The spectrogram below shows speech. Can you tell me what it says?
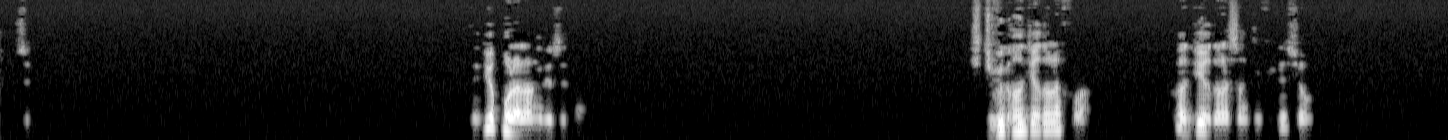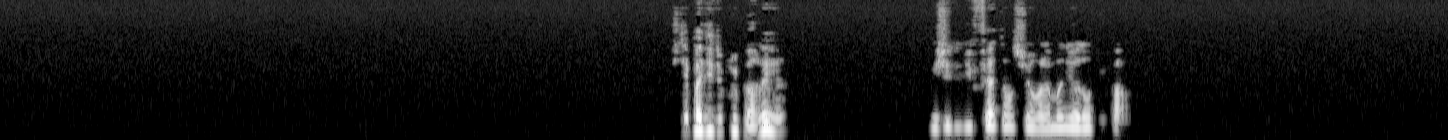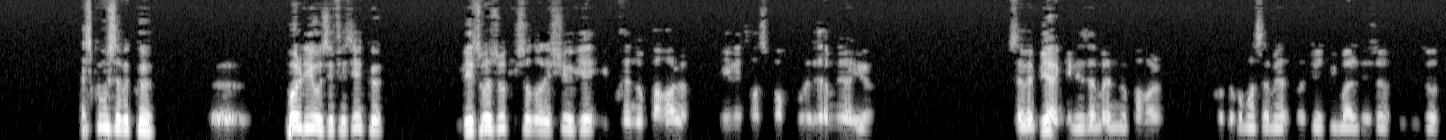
C'est dur pour la langue de ce temps. Si tu veux grandir dans la foi, grandir dans la sanctification, je t'ai pas dit de plus parler, hein. Mais j'ai dit fais attention à la manière dont tu parles. Est-ce que vous savez que euh, Paul dit aux Éphésiens que les oiseaux qui sont dans les cieux, viennent, ils prennent nos paroles et ils les transportent pour les amener ailleurs? Vous savez bien qu'ils les amènent nos paroles. Quand on commence à dire du mal des uns et des autres,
